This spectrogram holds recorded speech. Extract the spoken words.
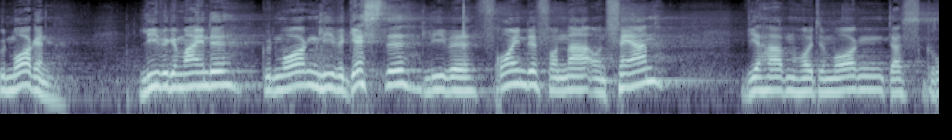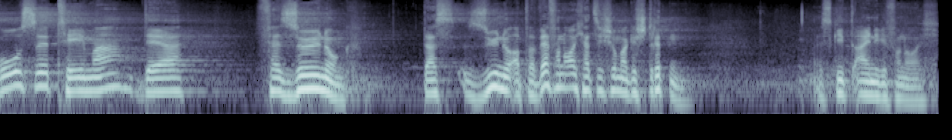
Guten Morgen, liebe Gemeinde, guten Morgen, liebe Gäste, liebe Freunde von nah und fern. Wir haben heute Morgen das große Thema der Versöhnung, das Sühneopfer. Wer von euch hat sich schon mal gestritten? Es gibt einige von euch.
